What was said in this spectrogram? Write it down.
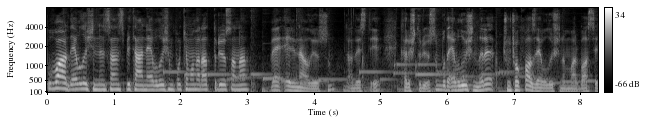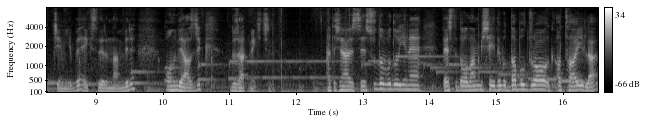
Bu vardı Evolution Incense bir tane Evolution Pokemon'lar attırıyor sana ve eline alıyorsun. Desteği karıştırıyorsun. Bu da Evolution'ları çünkü çok fazla Evolution'ım var bahsedeceğim gibi eksilerinden biri. Onu birazcık düzeltmek için. Ateş enerjisi. Sudowoodo yine destede olan bir şeydi. Bu double draw atağıyla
